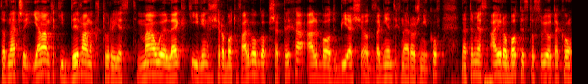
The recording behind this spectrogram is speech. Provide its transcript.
To znaczy, ja mam taki dywan, który jest mały, lekki i większość robotów albo go przepycha, albo odbija się od zagiętych narożników. Natomiast iRoboty stosują taką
